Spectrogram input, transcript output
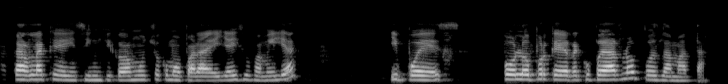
a Carla que significaba mucho como para ella y su familia. Y pues Polo, por querer recuperarlo, pues la mata.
